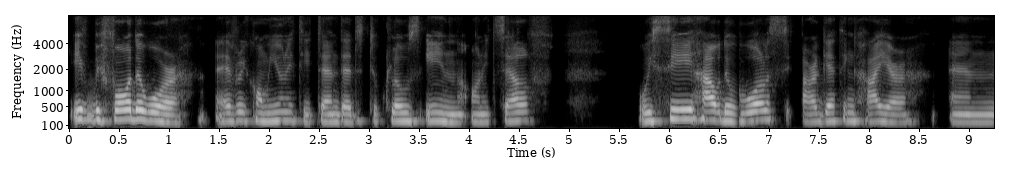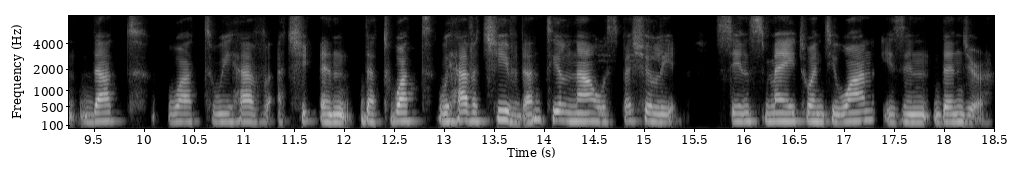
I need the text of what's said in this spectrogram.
If before the war, every community tended to close in on itself, we see how the walls are getting higher and that what we have achieved and that what we have achieved until now especially since may 21 is in danger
